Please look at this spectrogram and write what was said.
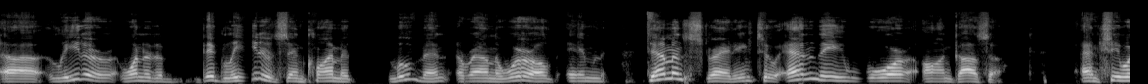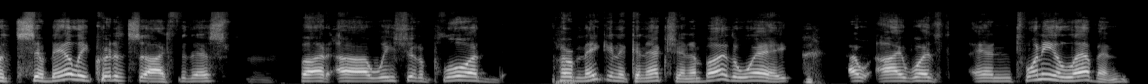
uh, leader, one of the big leaders in climate movement around the world, in demonstrating to end the war on Gaza. And she was severely criticized for this, but uh, we should applaud her making a connection. And by the way, I, I was in 2011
